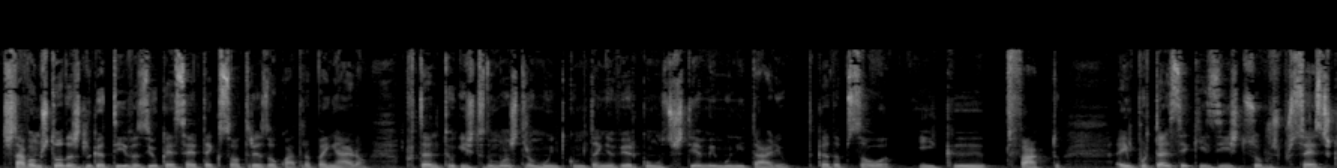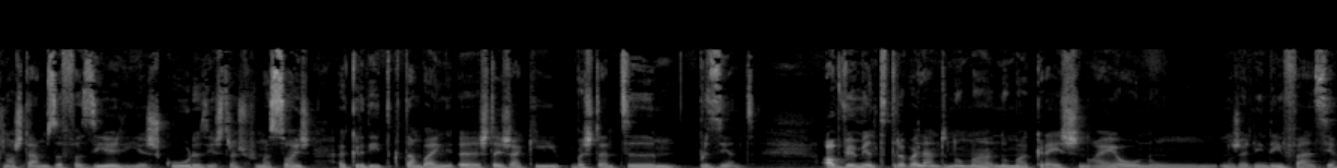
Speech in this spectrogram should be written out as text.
estávamos todas negativas e o que é certo é que só três ou quatro apanharam. Portanto, isto demonstra muito como tem a ver com o sistema imunitário de cada pessoa e que, de facto, a importância que existe sobre os processos que nós estamos a fazer e as curas e as transformações, acredito que também uh, esteja aqui bastante um, presente. Obviamente, trabalhando numa, numa creche, não é? Ou num, num jardim de infância,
